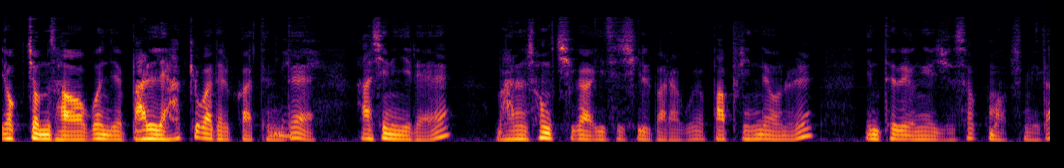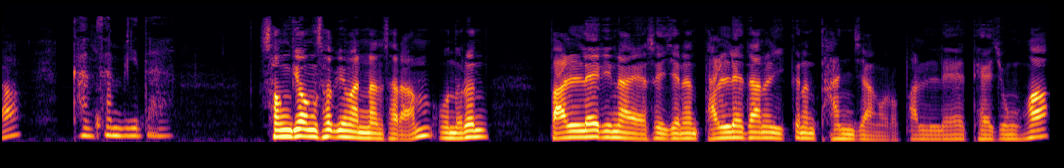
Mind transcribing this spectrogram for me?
역점 사업은 이제 발레 학교가 될 것 같은데 네. 하시는 일에 많은 성취가 있으시길 바라고요. 바쁘신데 오늘 인터뷰 응해 주셔서 고맙습니다. 감사합니다. 성경섭이 만난 사람 오늘은 발레리나에서 이제는 발레단을 이끄는 단장으로 발레 대중화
